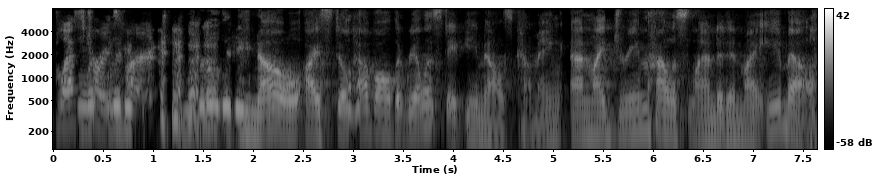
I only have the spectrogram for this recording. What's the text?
Bless Troy's heart. little did he know, I still have all the real estate emails coming, and my dream house landed in my email.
